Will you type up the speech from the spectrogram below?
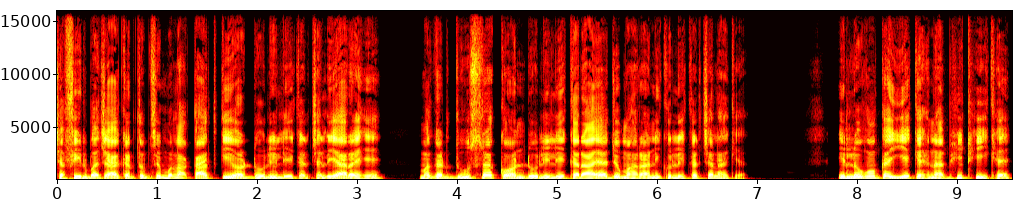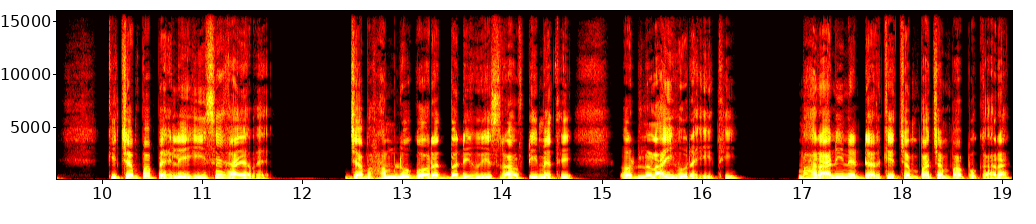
जफीर बचाकर तुमसे मुलाकात की और डोली लेकर चले आ रहे, मगर दूसरा कौन डोली लेकर आया जो महारानी को लेकर चला गया? इन लोगों का ये कहना भी ठीक है कि चंपा पहले ही से गायब है। जब हम लोग औरत बने हुए इस रावटी में थे और लड़ाई हो रही थी, महारानी ने डर के चंपा चंपा पुकारा,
